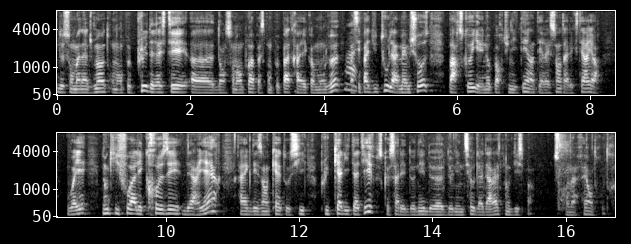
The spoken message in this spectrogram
de son management, on n'en peut plus de rester euh, dans son emploi parce qu'on ne peut pas travailler comme on le veut, Ce n'est pas du tout la même chose parce qu'il y a une opportunité intéressante à l'extérieur. Vous voyez? Donc il faut aller creuser derrière avec des enquêtes aussi plus qualitatives, parce que ça, les données de, l'INSEE ou de la DARES ne nous le disent pas. Ce qu'on a fait, entre autres.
